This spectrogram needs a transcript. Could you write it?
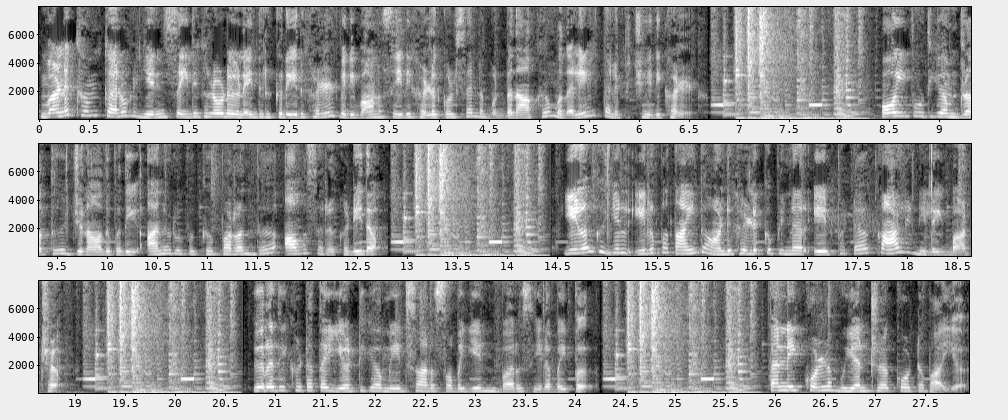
வணக்கம் கருளியின் செய்திகளோடு இணைந்திருக்கிறீர்கள். விரிவான செய்திகளுக்குள் செல்ல முன்பதாக முதலில் தலைப்புச் செய்திகள். ஓய்வூதியம் ரத்து ஜனாதிபதி அனுருவுக்கு பறந்த அவசர கடிதம். இலங்கையில் இருபத்தைந்து ஆண்டுகளுக்கு பின்னர் ஏற்பட்ட காலநிலை மாற்றம். இறுதிக்கட்டத்தை எட்டிய மின்சார சபையின் மறுசீரமைப்பு. தன்னை கொல்ல முயன்ற கோட்டபாய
